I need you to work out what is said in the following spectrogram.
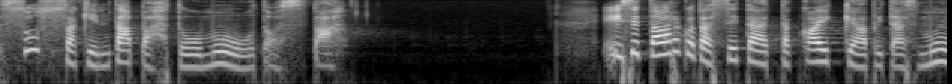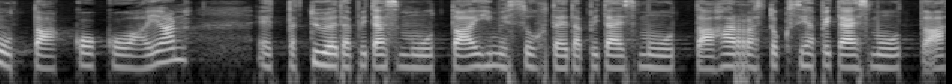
sussakin tapahtuu muutosta. Ei se tarkoita sitä, että kaikkea pitäisi muuttaa koko ajan, että työtä pitäisi muuttaa, ihmissuhteita pitäisi muuttaa, harrastuksia pitäisi muuttaa,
